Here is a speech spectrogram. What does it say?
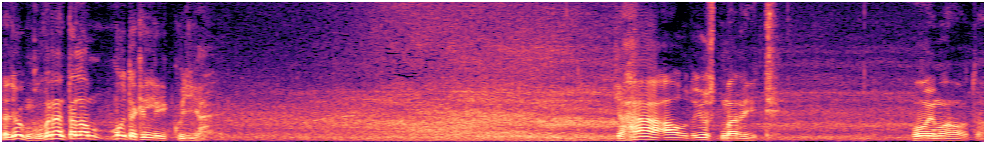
Ja jonkun verran täällä on muitakin liikkujia. Ja hääauto just marit. Voi mahdoton.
